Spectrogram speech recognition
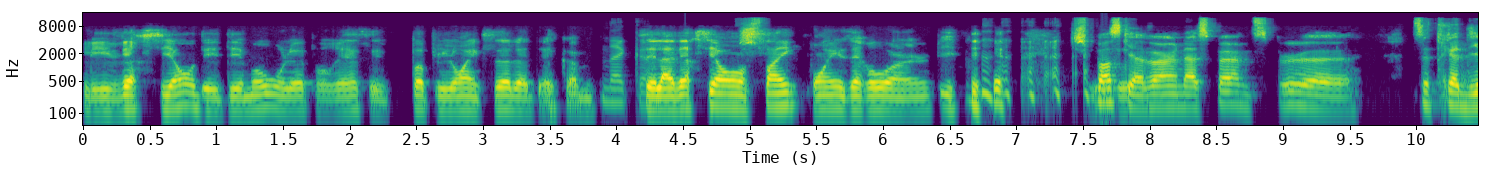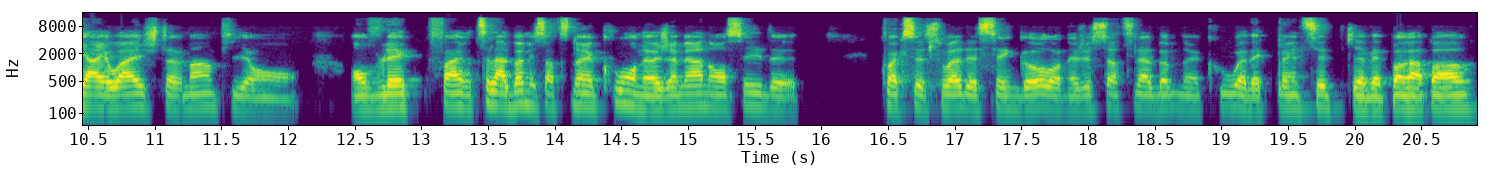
les versions des démos, là, pour vrai, c'est pas plus loin que ça, là, de, comme, c'est la version 5.01. Puis... Je pense qu'il y avait un aspect un petit peu, c'est euh, très DIY, justement, puis on, on voulait faire, tu sais, l'album est sorti d'un coup, on n'a jamais annoncé de quoi que ce soit de single. On a juste sorti l'album d'un coup avec plein de titres qui n'avaient pas rapport.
